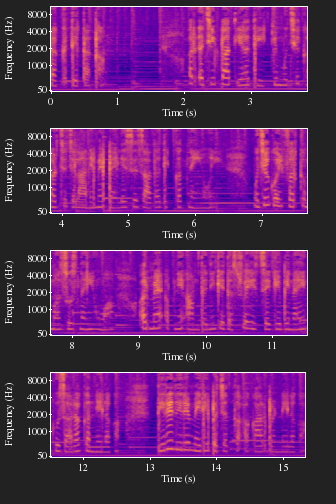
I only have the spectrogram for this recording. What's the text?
रख देता था। और अजीब बात यह थी कि मुझे खर्च चलाने में पहले से ज़्यादा दिक्कत नहीं हुई। मुझे कोई फ़र्क महसूस नहीं हुआ और मैं अपनी आमदनी के दसवें हिस्से के बिना ही गुजारा करने लगा। धीरे धीरे मेरी बचत का आकार बढ़ने लगा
